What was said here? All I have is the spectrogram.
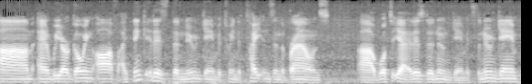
Um, and we are going off, I think it is the noon game between the Titans and the Browns. Uh, well, yeah, it is the noon game. It's the noon game.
